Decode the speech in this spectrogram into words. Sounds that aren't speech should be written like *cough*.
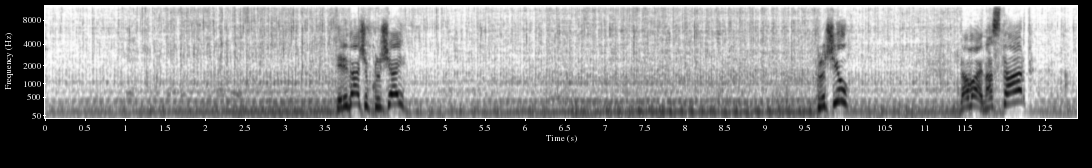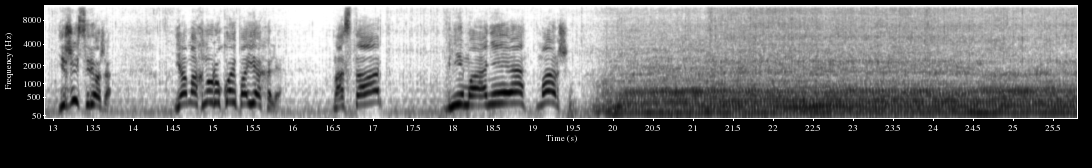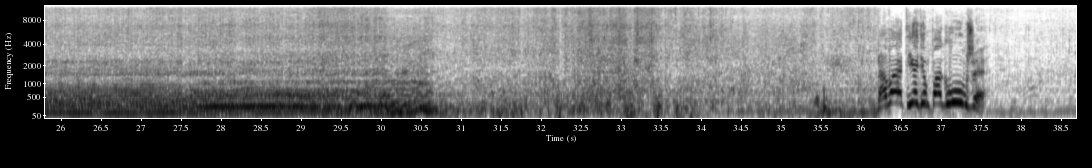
Передачу включай. Включил? Давай, на старт. Держись, Сережа. Я махну рукой, поехали. На старт. Внимание, марш. Давай отъедем поглубже.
